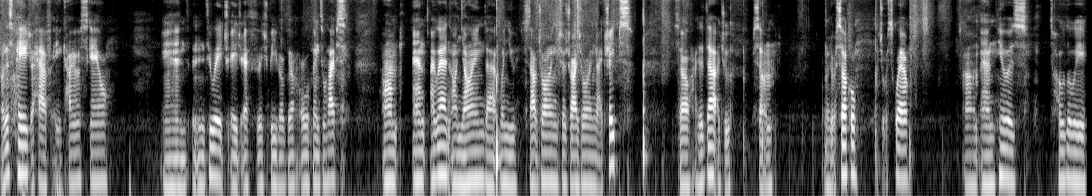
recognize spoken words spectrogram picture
on this page I have a Kairos scale, and in 2H, H, F, H, B, blah, blah, all pencil types. Um, and I read online that when you start drawing, just try drawing like shapes. So I did that, I drew some, I drew a circle, a square. Um, and here is totally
